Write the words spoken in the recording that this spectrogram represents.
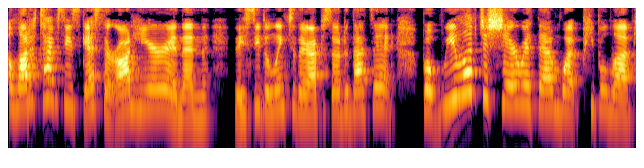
a lot of times these guests they're on here and then they see the link to their episode and that's it. But we love to share with them what people loved.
